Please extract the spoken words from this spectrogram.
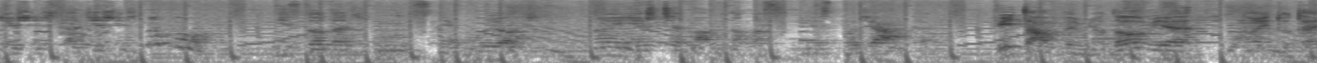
10 na 10, no bo nic dodać, nic nie ująć. No i jeszcze mam dla Was niespodziankę. Witam w Wymiodowie, no i tutaj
